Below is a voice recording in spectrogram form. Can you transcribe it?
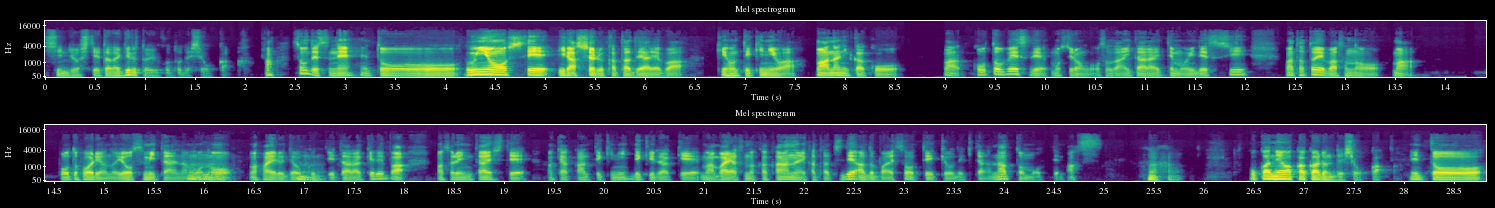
診療していただけるということでしょうか？あそうですね、えっと、運用していらっしゃる方であれば、基本的には、まあ、何かこう、まあ、口頭ベースでもちろんご相談いただいてもいいですし、まあ、例えばその、まあ、ポートフォリオの様子みたいなものを、うん、まあ、ファイルで送っていただければ、うん、まあ、それに対して、ま客観的にできるだけ、まあ、バイアスのかからない形でアドバイスを提供できたらなと思ってます。お金はかかるんでしょうか？えっと、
